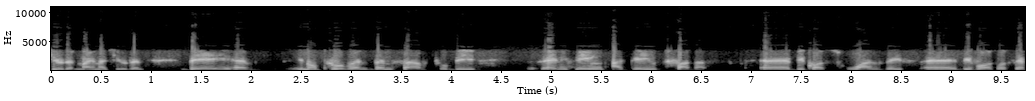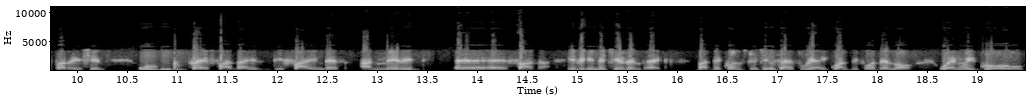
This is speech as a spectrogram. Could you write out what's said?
children, minor children, they have you know proven themselves to be anything against fathers. Uh, because once there is uh, divorce or separation, a father is defined as unmarried uh, father, even in the Children's Act. But the Constitution says we are equal before the law. When we go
